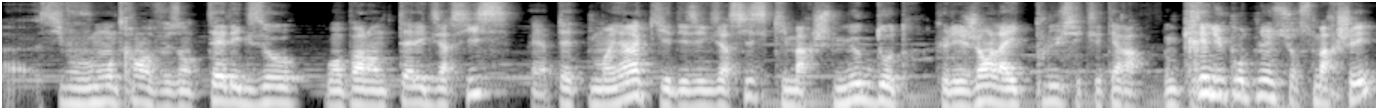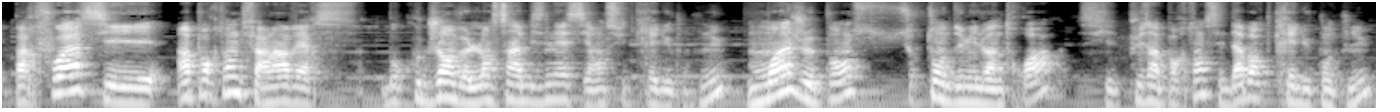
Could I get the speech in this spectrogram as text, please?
Euh, si vous vous montrez en faisant tel exo ou en parlant de tel exercice, il y a peut-être moyen qu'il y ait des exercices qui marchent mieux que d'autres, que les gens like plus, etc. Donc créer du contenu sur ce marché. Parfois, c'est important de faire l'inverse. Beaucoup de gens veulent lancer un business et ensuite créer du contenu. Moi, je pense, surtout en 2023, ce qui est le plus important, c'est d'abord de créer du contenu.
